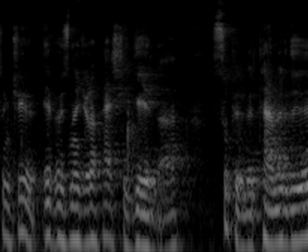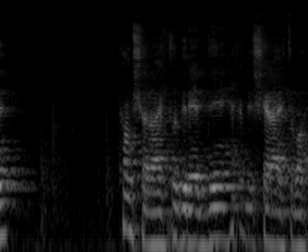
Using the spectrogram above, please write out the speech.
Çünki ev özünə görə hər şey deyil də. Super bir təmirdir. Tam şəraitli bir evdir. Hər bir şəraiti var.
